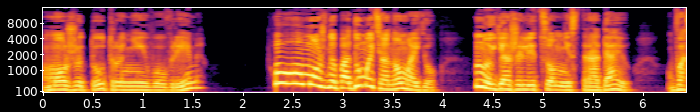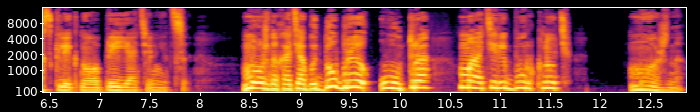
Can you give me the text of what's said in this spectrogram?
Может, утро не его время? О, можно подумать, оно мое. Но я же лицом не страдаю, — воскликнула приятельница. «Можно хотя бы доброе утро матери буркнуть?» «Можно.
